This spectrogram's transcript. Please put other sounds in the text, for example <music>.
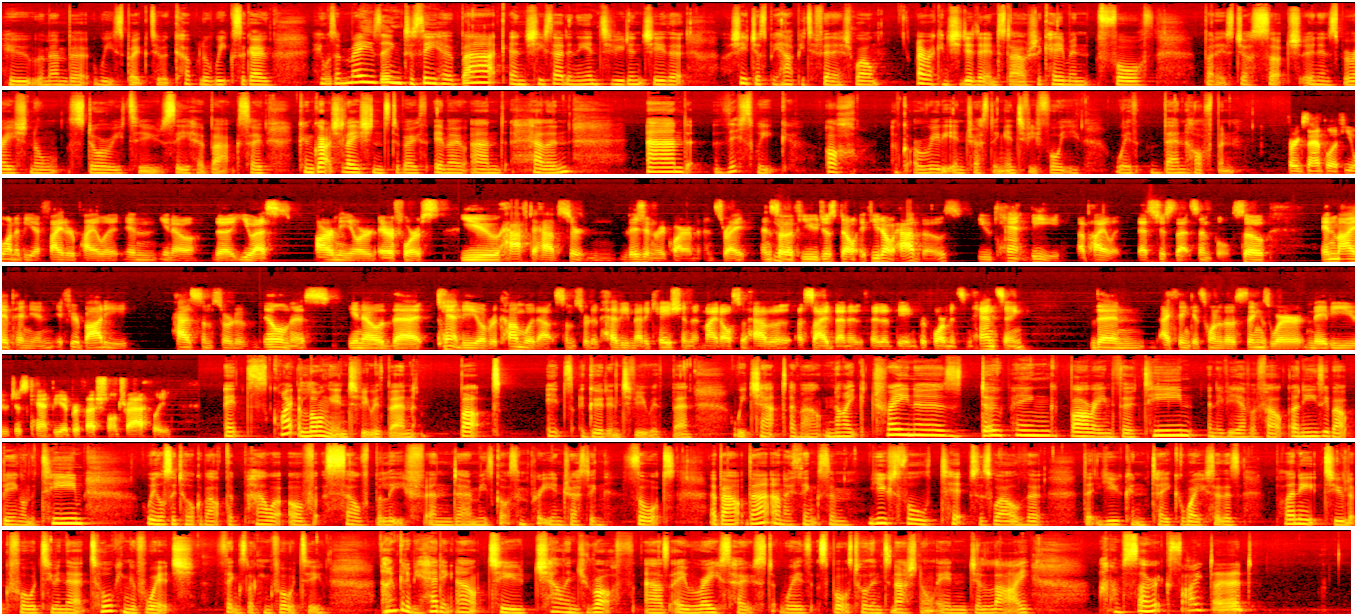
who remember we spoke to a couple of weeks ago. It was amazing to see her back, and she said in the interview, didn't she, that she'd just be happy to finish. Well, I reckon she did it in style. She came in fourth, but it's just such an inspirational story to see her back. So, congratulations to both Imo and Helen. And this week, oh, I've got a really interesting interview for you with Ben Hoffman for example, if you want to be a fighter pilot in, you know, the U.S. Army or Air Force, you have to have certain vision requirements, right? And so yeah. if you just don't, if you don't have those, you can't be a pilot. That's just that simple. So, in my opinion, if your body has some sort of illness, you know, that can't be overcome without some sort of heavy medication that might also have a, a side benefit of being performance enhancing, then I think it's one of those things where maybe you just can't be a professional triathlete. It's quite a long interview with Ben, but it's a good interview with Ben. We chat about Nike trainers, doping, Bahrain 13, and if you ever felt uneasy about being on the team. We also talk about the power of self belief, and um, he's got some pretty interesting thoughts about that, and I think some useful tips as well that, that you can take away. So there's plenty to look forward to in there. Talking of which, things looking forward to. I'm going to be heading out to Challenge Roth as a race host with Sports Tours International in July, and I'm so excited.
